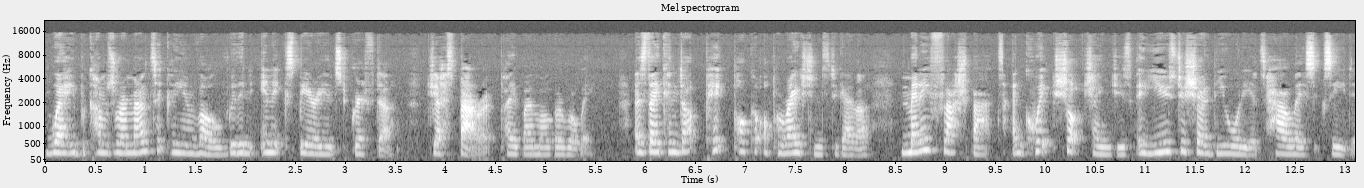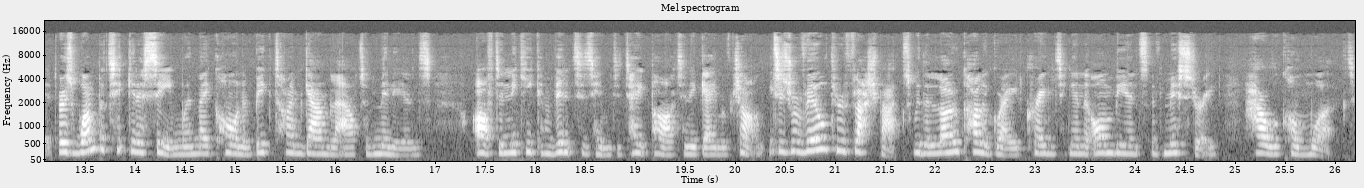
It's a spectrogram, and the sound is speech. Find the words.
where he becomes romantically involved with an inexperienced grifter, Jess Barrett, played by Margot Robbie. As they conduct pickpocket operations together, many flashbacks and quick shot changes are used to show the audience how they succeeded. There is one particular scene when they con a big time gambler out of millions after Nicky convinces him to take part in a game of chance. It is revealed through flashbacks with a low colour grade creating an ambience of mystery how the con worked.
